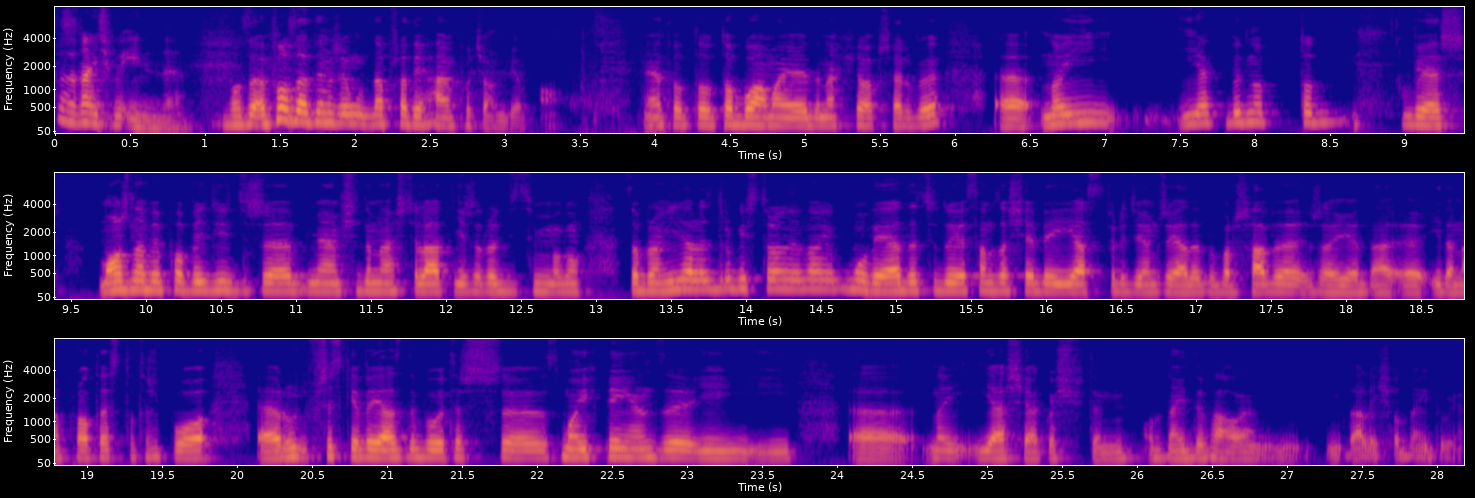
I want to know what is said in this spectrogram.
To Znajdźmy inne. Poza, poza tym, że na przykład jechałem pociągiem. O. Nie, to, to, to była moja jedyna chwila przerwy. No i, i jakby, no to wiesz, można by powiedzieć, że miałem 17 lat i że rodzice mi mogą zabronić, ale z drugiej strony, no mówię, ja decyduję sam za siebie i ja stwierdziłem, że jadę do Warszawy, że jedna, e, idę na protest. To też było, e, wszystkie wyjazdy były też e, z moich pieniędzy i, i no i ja się jakoś w tym odnajdywałem i, i dalej się odnajduję.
